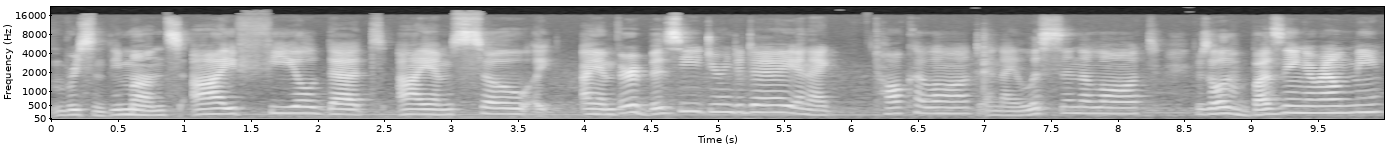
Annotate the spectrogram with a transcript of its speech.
recently months, I feel that I am so, I, I am very busy during the day and I talk a lot and I listen a lot. There's a lot of buzzing around me.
